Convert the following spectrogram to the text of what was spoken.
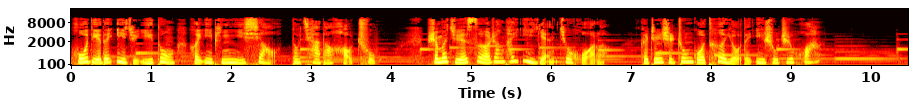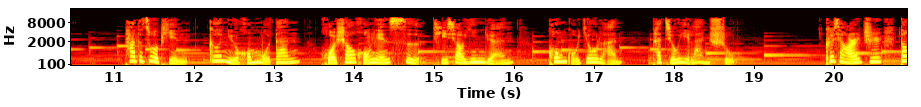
蝴蝶的一举一动和一颦一笑都恰到好处，什么角色让他一眼就活了？可真是中国特有的艺术之花。”他的作品《歌女红牡丹》《火烧红莲寺》《啼笑姻缘》《空谷幽兰》。他久已烂熟，可想而知，当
